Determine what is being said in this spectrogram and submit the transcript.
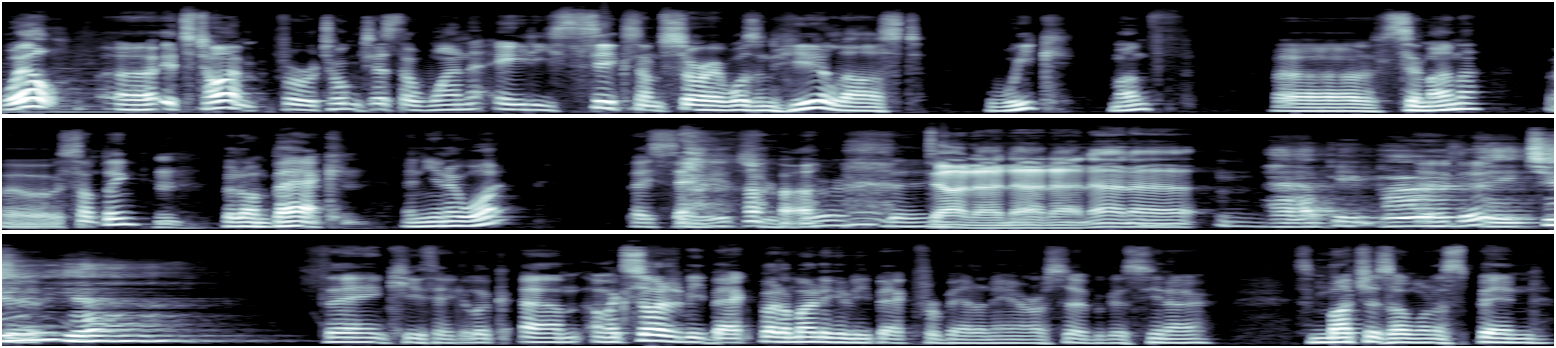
Well, uh, it's time for a Talking Tesla 186. I'm sorry I wasn't here last week, month, uh, semana, uh, something, but I'm back. And you know what? They say it's your birthday. Da da da da da da. Happy birthday to ya. Thank you, thank you. Look, um, I'm excited to be back, but I'm only going to be back for about an hour or so because, you know, as much as I want to spend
